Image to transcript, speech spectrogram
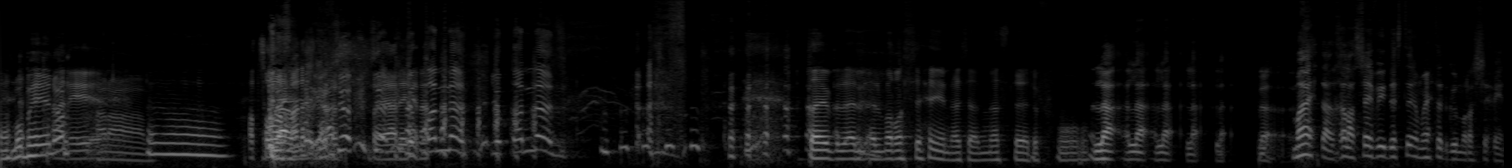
مو بهيلو يعني- حرام. أتصور. بس يعني هنا يطنز يطنز. طيب ال- ال- المرشحين عشان الناس تعرف مو لا لا لا لا لا. لا. ما يحتاج خلاص شايف في ديستني ما يحتاج تقول مرشحين.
